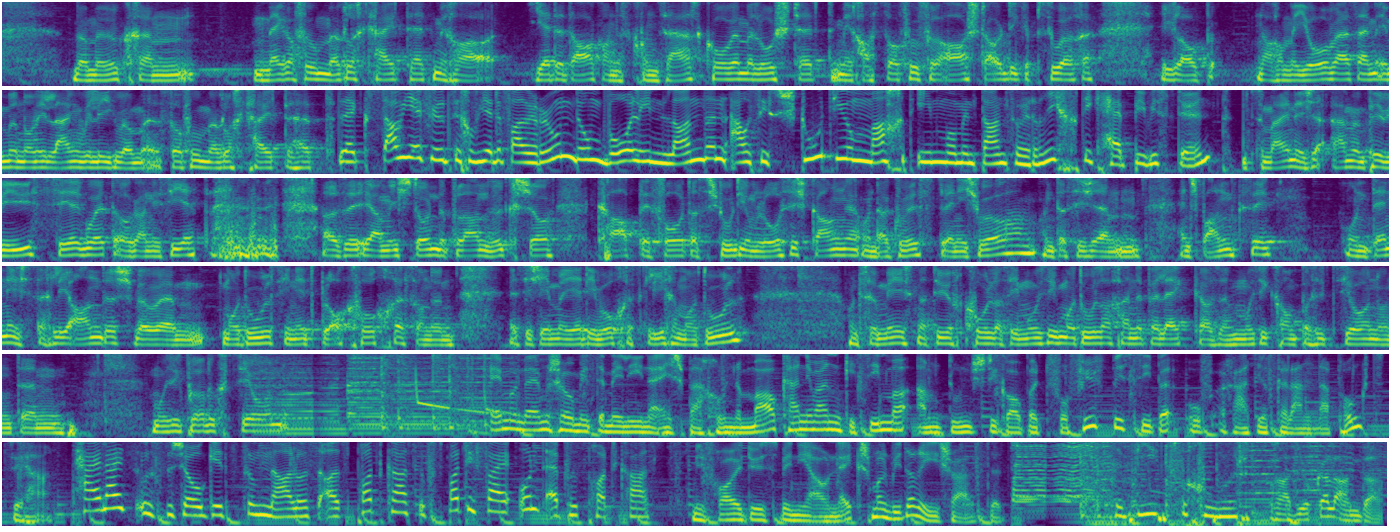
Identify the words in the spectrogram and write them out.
weil man wirklich ähm, mega viele Möglichkeiten hat. Man kann jeden Tag an ein Konzert gehen, wenn man Lust hat. Man kann so viele Veranstaltungen besuchen. Ich glaube, nach einem Jahr wäre es einem immer noch nicht langweilig, weil man so viele Möglichkeiten hat. Der Xavier fühlt sich auf jeden Fall rundum wohl in London. Auch sein Studium macht ihn momentan so richtig happy, wie es tönt. Zum einen ist MMP bei uns sehr gut organisiert. also ich habe meinen Stundenplan wirklich schon gehabt, bevor das Studium losgegangen und auch gewusst, wenn ich Schule habe. Und das war ähm, entspannt. Gewesen. Und dann ist es ein bisschen anders, weil ähm, die Module sind nicht Blockwochen, sondern es ist immer jede Woche das gleiche Modul. Und für mich ist es natürlich cool, dass ich Musikmodule belegen kann, also Musikkomposition und ähm, Musikproduktion. M&M Show mit der Melina Eschbach und dem Marc Hannemann gibt es immer am Donnerstagabend von 5 bis 7 auf radiogalanda.ch. Die Highlights aus der Show gibt es zum Nachlesen als Podcast auf Spotify und Apple Podcasts. Wir freuen uns, wenn ihr auch nächstes Mal wieder einschaltet. Der Beat von Chur. Radio Galanda.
